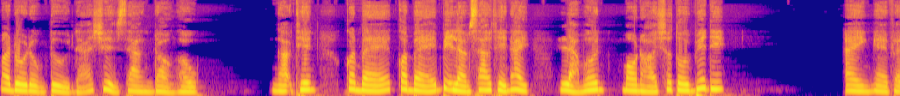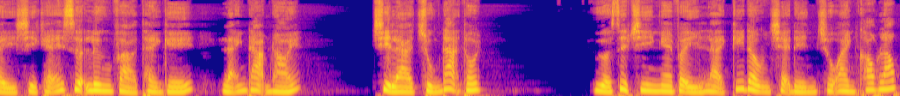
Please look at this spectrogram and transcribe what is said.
mà đôi đồng tử đã chuyển sang đỏ ngầu. Ngạo Thiên, con bé, con bé bị làm sao thế này? Làm ơn, mau nói cho tôi biết đi. Anh nghe vậy chỉ khẽ dựa lưng vào thành ghế, lãnh đạm nói. Chỉ là trúng đạn thôi. Hứa Diệp Chi nghe vậy lại kích động chạy đến chỗ anh khóc lóc.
